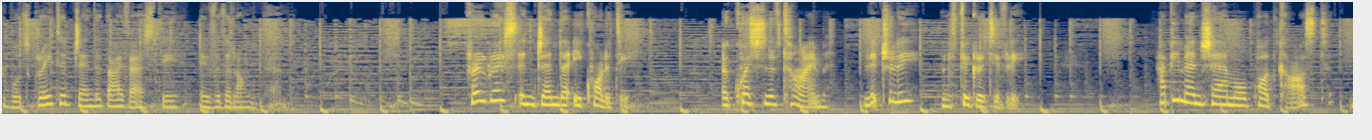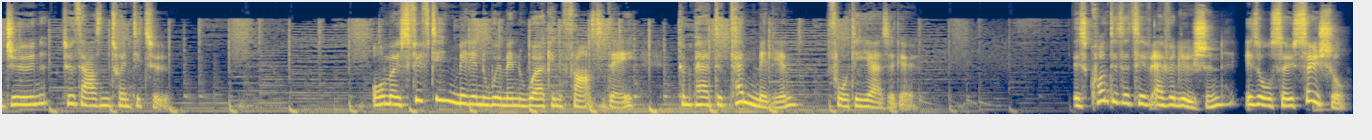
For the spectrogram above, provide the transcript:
towards greater gender diversity over the long term. Progress in gender equality. A question of time, literally and figuratively. Happy Men Share More podcast, June 2022. Almost 15 million women work in France today, compared to 10 million 40 years ago. This quantitative evolution is also social.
